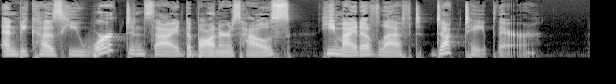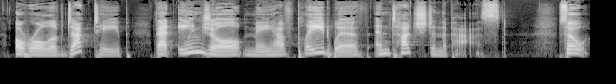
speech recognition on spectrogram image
and because he worked inside the Bonners house, he might have left duct tape there. A roll of duct tape that Angel may have played with and touched in the past. So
